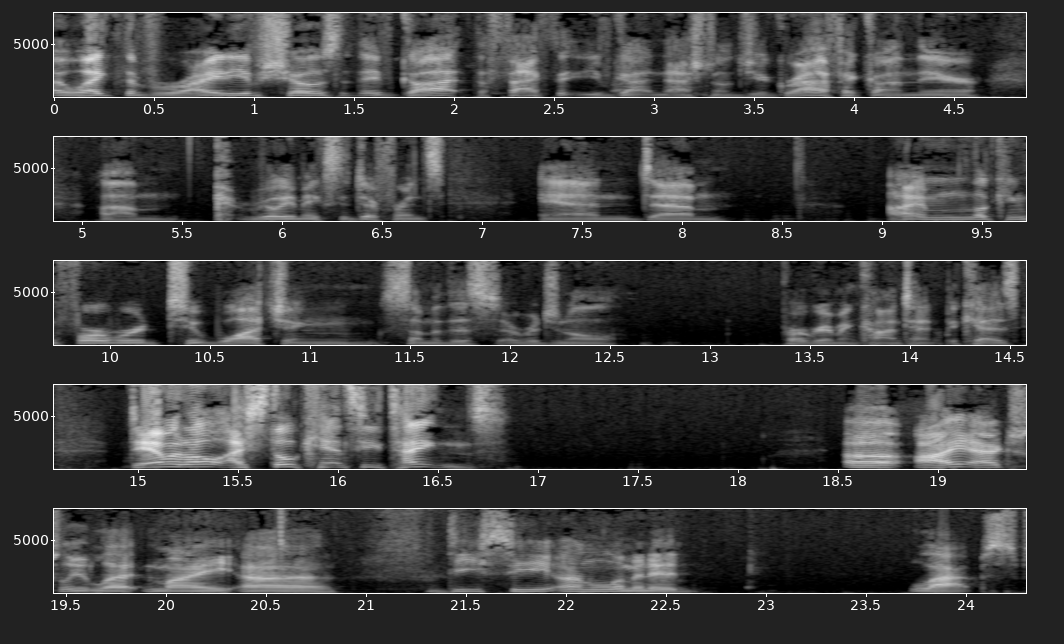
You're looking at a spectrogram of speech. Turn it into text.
I like the variety of shows that they've got. The fact that you've got National Geographic on there um, really makes a difference. And um, I'm looking forward to watching some of this original programming content because, damn it all, I still can't see Titans. Uh, I actually let my uh, DC Unlimited lapse.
